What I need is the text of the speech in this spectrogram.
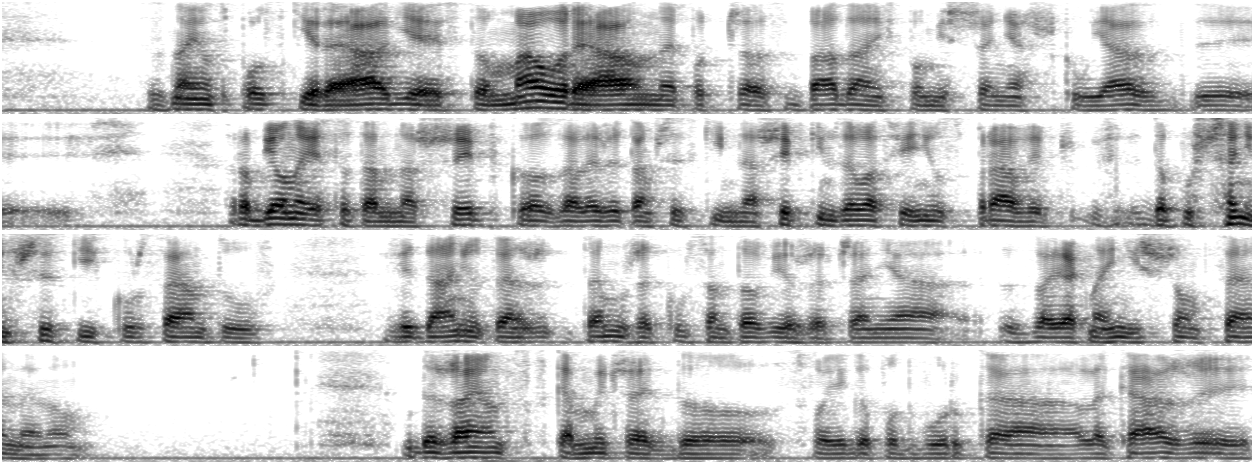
znając polskie realia, jest to mało realne podczas badań w pomieszczeniach szkół jazdy. Robione jest to tam na szybko, zależy tam wszystkim na szybkim załatwieniu sprawy, dopuszczeniu wszystkich kursantów, wydaniu temu, że kursantowi orzeczenia za jak najniższą cenę. No, uderzając z kamyczek do swojego podwórka lekarzy,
